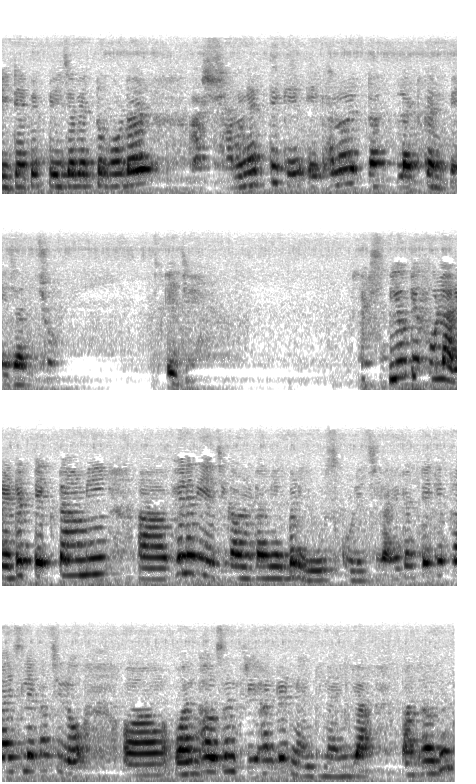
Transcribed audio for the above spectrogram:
এই টাইপের পেয়ে যাবে একটা বর্ডার আর সামনের দিকে এখানেও একটা লাটকান পেয়ে যাচ্ছ। এই যে। বিউটিফুল আর এটার টেকটা আমি ফেলে দিয়েছি কারণ এটা আমি একবার ইউজ করেছি। আর এটার টেকে প্রাইস লেখা ছিল one thousand three hundred ninety nine yeah one thousand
